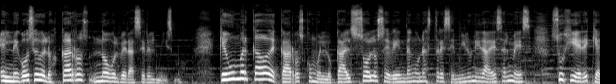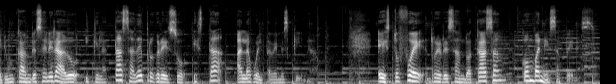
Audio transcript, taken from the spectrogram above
El negocio de los carros no volverá a ser el mismo. Que un mercado de carros como el local solo se vendan unas 13.000 unidades al mes sugiere que hay un cambio acelerado y que la tasa de progreso está a la vuelta de la esquina. Esto fue Regresando a casa con Vanessa Pérez.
